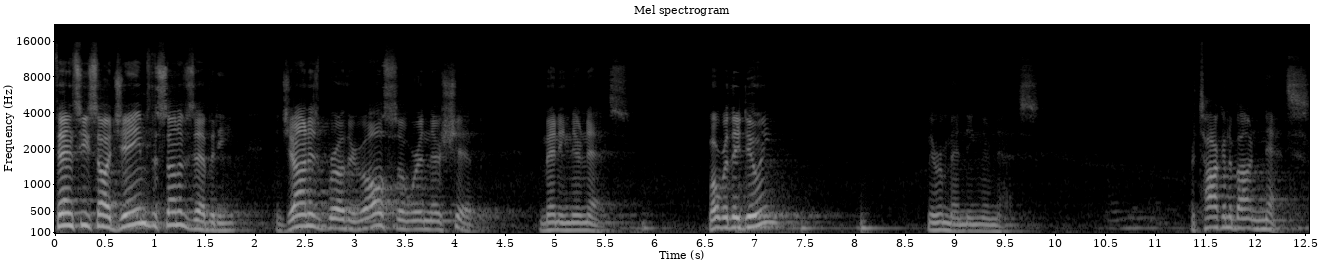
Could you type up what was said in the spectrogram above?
thence he saw James the son of Zebedee and John his brother, who also were in their ship, mending their nets. What were they doing? They were mending their nets. We're talking about nets.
